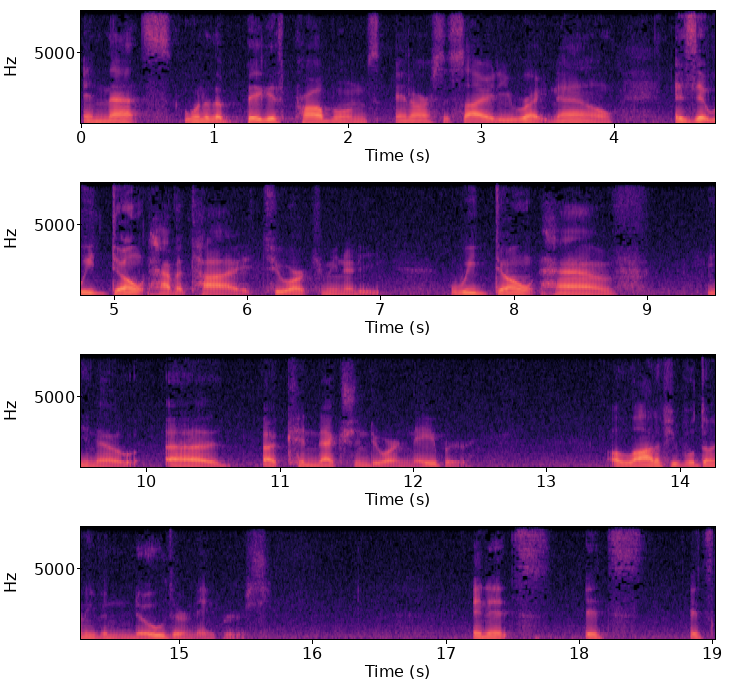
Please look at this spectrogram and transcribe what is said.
And that's one of the biggest problems in our society right now is that we don't have a tie to our community. We don't have, you know, a, a connection to our neighbor a lot of people don't even know their neighbors. And it's it's it's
